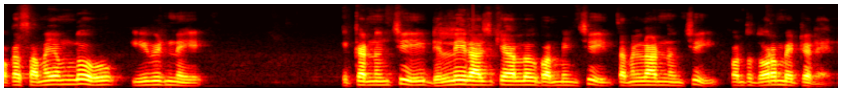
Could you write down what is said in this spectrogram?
ఒక సమయంలో ఈవిడ్ని ఇక్కడి నుంచి ఢిల్లీ రాజకీయాల్లోకి పంపించి తమిళనాడు నుంచి కొంత దూరం పెట్టాడు ఆయన.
